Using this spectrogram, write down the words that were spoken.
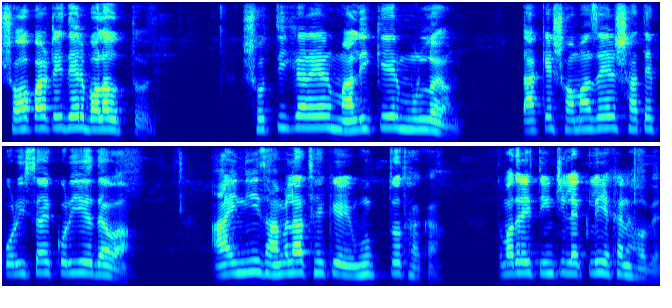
সহপাঠীদের বলা উত্তর। সত্যিকারের মালিকের মূল্যায়ন, তাকে সমাজের সাথে পরিচয় করিয়ে দেওয়া, আইনি ঝামেলা থেকে মুক্ত থাকা। তোমাদের এই তিনটি লেখলেই এখানে হবে।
